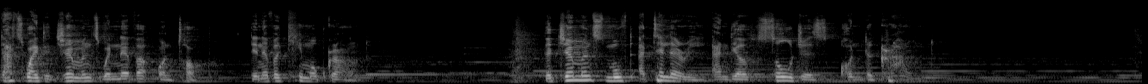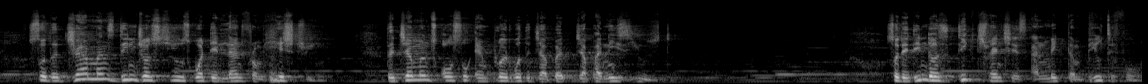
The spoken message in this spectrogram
That's why the Germans were never on top, they never came up ground the Germans moved artillery and their soldiers on the ground. So the Germans didn't just use what they learned from history, the Germans also employed what the Jap- Japanese used. So they didn't just dig trenches and make them beautiful,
